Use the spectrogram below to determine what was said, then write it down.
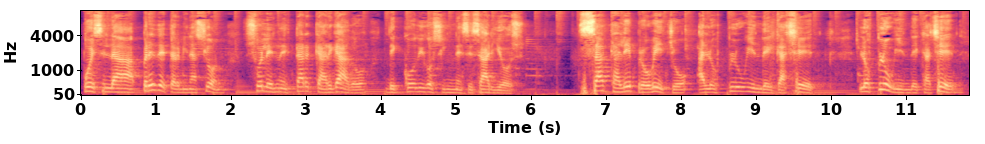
pues la predeterminación suelen estar cargado de códigos innecesarios. Sácale provecho a los plugins del cachet. Los plugins de cachet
